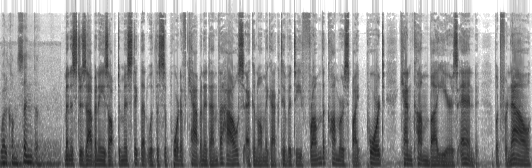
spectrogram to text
welcome center. Minister Zabaneh is optimistic that with the support of Cabinet and the House, economic activity from the Commerce Bight port can come by year's end. But for now,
